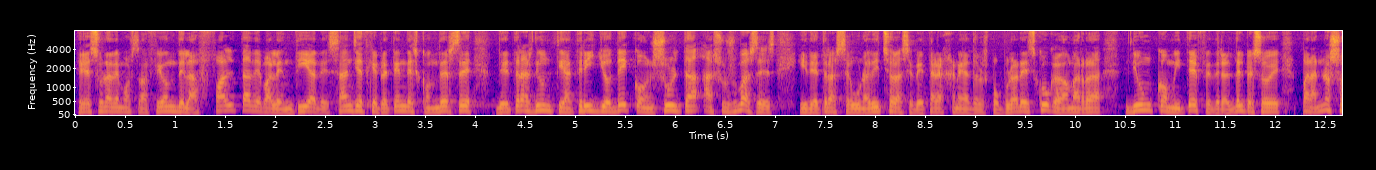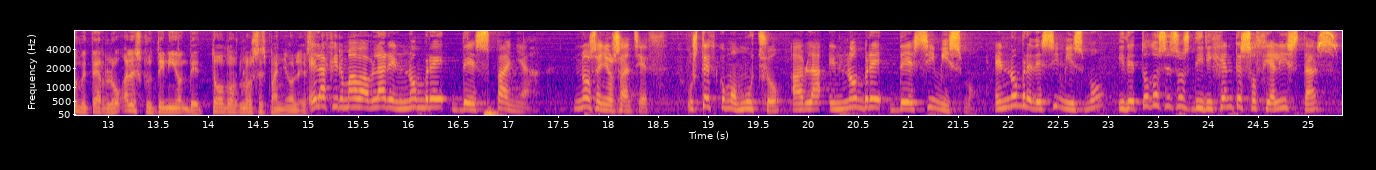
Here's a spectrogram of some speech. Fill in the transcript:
es una demostración de la falta de valentía de Sánchez que pretende esconderse detrás de un teatrillo de consulta a sus bases y detrás, según ha dicho la secretaria general de los populares, Cuca Gamarra, de un comité federal del PSOE para no someterlo al escrutinio de todos los españoles. Él afirmaba hablar en nombre de España. No, señor Sánchez. Usted, como mucho, habla en nombre de sí mismo, en nombre de sí mismo y de todos esos dirigentes socialistas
